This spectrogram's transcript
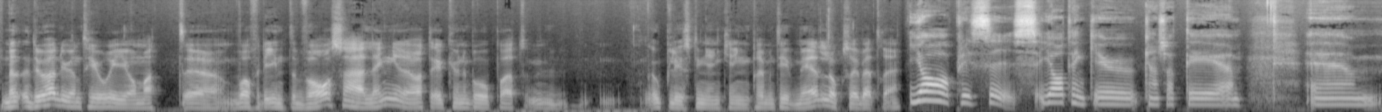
Men du hade ju en teori om att eh, varför det inte var så här längre och att det kunde bero på att mm, upplysningen kring preventivmedel också är bättre. Ja, precis. Jag tänker ju kanske att det ehm,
